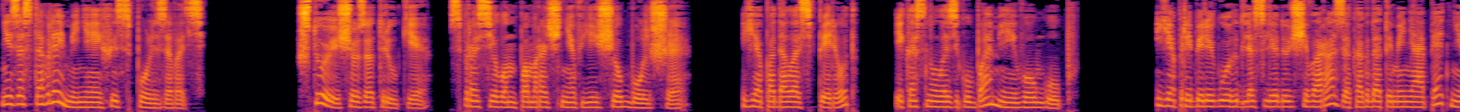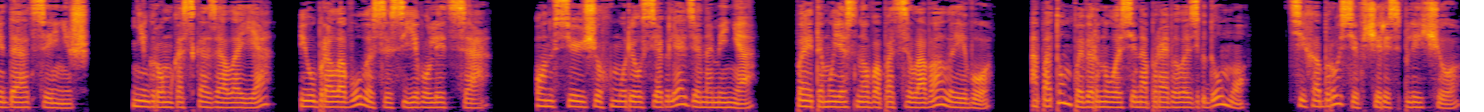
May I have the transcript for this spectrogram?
Не заставляй меня их использовать». «Что еще за трюки?» — спросил он, помрачнев еще больше. Я подалась вперед и коснулась губами его губ. «Я приберегу их для следующего раза, когда ты меня опять недооценишь», — негромко сказала я и убрала волосы с его лица. Он все еще хмурился, глядя на меня, поэтому я снова поцеловала его а потом повернулась и направилась к дому, тихо бросив через плечо.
